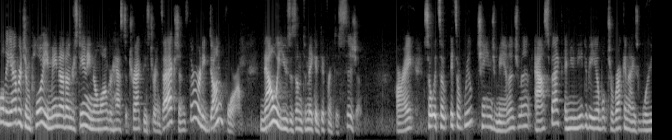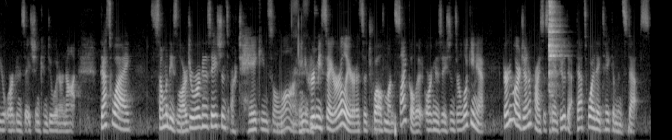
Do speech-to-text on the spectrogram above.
Well the average employee may not understand he no longer has to track these transactions. They're already done for him now he uses them to make a different decision all right? So it's a it's a real change management aspect and you need to be able to recognize where your organization can do it or not. That's why some of these larger organizations are taking so long. And you heard me say earlier, it's a 12 month cycle that organizations are looking at. Very large enterprises can't do that. That's why they take them in steps.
